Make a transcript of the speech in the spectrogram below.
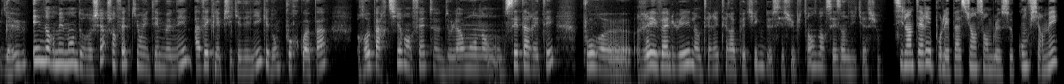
y a eu énormément de recherches en fait qui ont été menées avec les psychédéliques. Et donc pourquoi pas repartir en fait de là où on, s'est arrêté pour euh, réévaluer l'intérêt thérapeutique de ces substances dans ces indications. Si l'intérêt pour les patients semble se confirmer,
